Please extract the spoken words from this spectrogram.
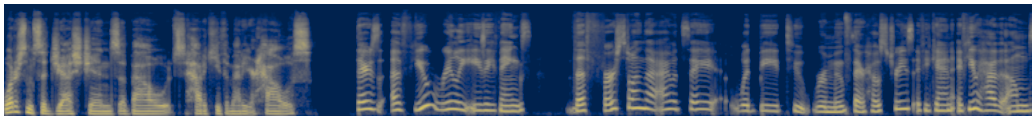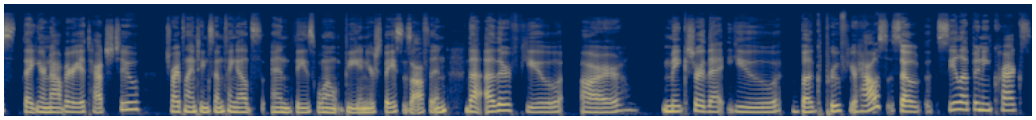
What are some suggestions about how to keep them out of your house? There's a few really easy things. The first one that I would say would be to remove their host trees if you can. If you have elms that you're not very attached to, try planting something else and these won't be in your space as often. The other few are make sure that you bug proof your house. So seal up any cracks,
